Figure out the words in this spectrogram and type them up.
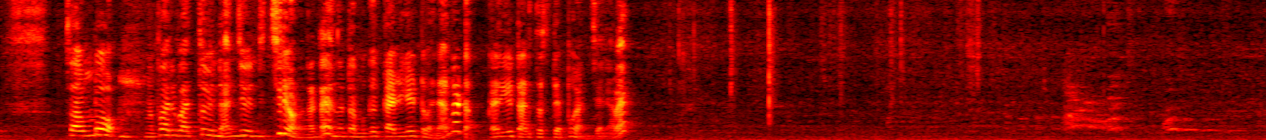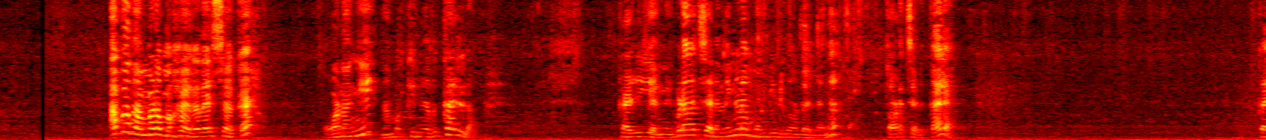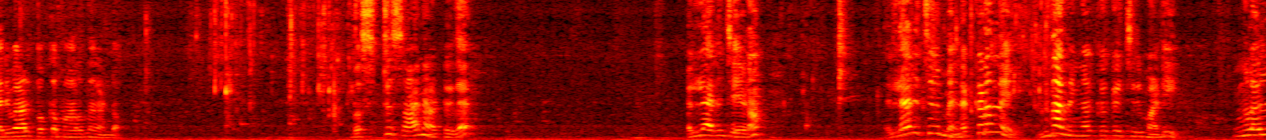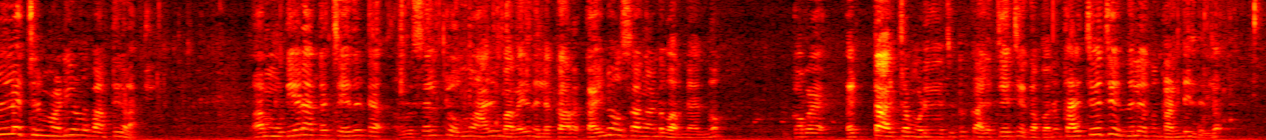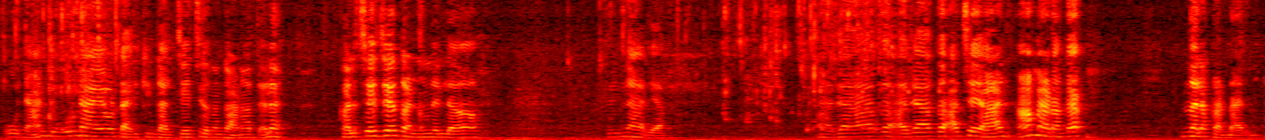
സംഭവം. അപ്പൊ ഒരു പത്ത് മിനിറ്റ് അഞ്ച് മിനിറ്റ് ഇച്ചിരി ഉണങ്ങട്ടെ. എന്നിട്ട് നമുക്ക് കഴുകിയിട്ട് വരാം കേട്ടോ. കഴുകിയിട്ട് അടുത്ത സ്റ്റെപ്പ് കാണിച്ചു തരാവേ അപ്പൊ നമ്മുടെ മുഖം ഏകദേശമൊക്കെ ഉണങ്ങി നമുക്കിനി അത് കഴുകാം. കഴുകി അങ്ങ് ഇവിടെ വെച്ചാണ്. നിങ്ങളുടെ മുമ്പിൽ ഇരുന്നുകൊണ്ട് തന്നെ അങ്ങ് തുടച്ചെടുക്കാം അല്ലേ? കരുവാൾപ്പൊക്കെ മാറുന്ന കണ്ടോ? ബെസ്റ്റ് സാധനം കേട്ടോ ഇത്. എല്ലാരും ചെയ്യണം. എല്ലാരും ഇച്ചിരി മെനക്കെടന്നേ. എന്താ നിങ്ങൾക്കൊക്കെ ഇച്ചിരി മടി. നിങ്ങളെല്ലാം ഇച്ചിരി മടിയുള്ള പാർട്ടികളാ. ആ മുടിയുടെ ഒക്കെ ചെയ്തിട്ട് റിസൾട്ട് ഒന്നും ആരും പറയുന്നില്ല. കഴിഞ്ഞ ദിവസം കണ്ട് പറഞ്ഞായിരുന്നു. കുറെ എട്ടാഴ്ച മുടി വെച്ചിട്ട് കലച്ചേച്ചിയൊക്കെ പറഞ്ഞു. കലച്ചേച്ചി ഇന്നലെ ഒന്നും കണ്ടില്ലല്ലോ. ഓ ഞാൻ ടൂറിനായോണ്ടായിരിക്കും കലച്ചേച്ചി ഒന്നും കാണാത്ത അല്ലേ? കളിച്ചേച്ചിയെ കണ്ടുന്നില്ല. പിന്നെ ആരാ അരാഗ അരാഗ ആ ചേ ആ- മേഡമൊക്കെ ഇന്നലെ കണ്ടായിരുന്നു.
